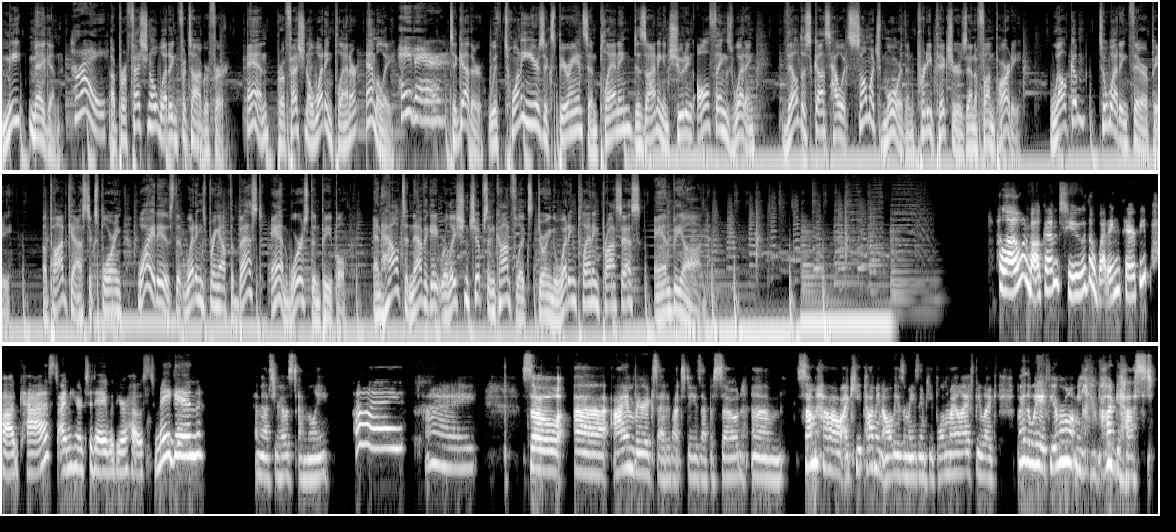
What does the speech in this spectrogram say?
Meet Megan, Hi. a professional wedding photographer, and professional wedding planner, Emily. Hey there. Together, with 20 years' experience in planning, designing, and shooting all things wedding, they'll discuss how it's so much more than pretty pictures and a fun party. Welcome to Wedding Therapy, a podcast exploring why it is that weddings bring out the best and worst in people, and how to navigate relationships and conflicts during the wedding planning process and beyond. Hello and welcome to the Wedding Therapy Podcast. I'm here today with your host, Megan. And that's your host, Emily. Hi. Hi. So, uh, I am very excited about today's episode. Um, somehow, I keep having all these amazing people in my life be like, by the way, if you ever want me on your podcast,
